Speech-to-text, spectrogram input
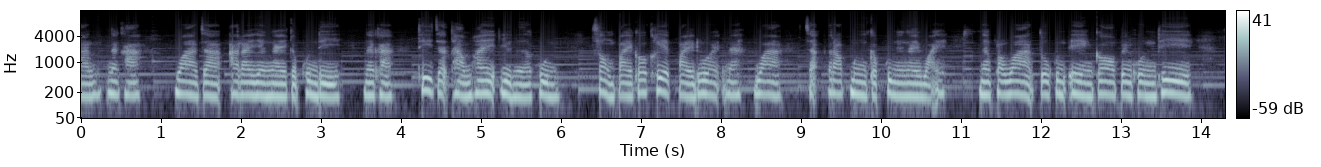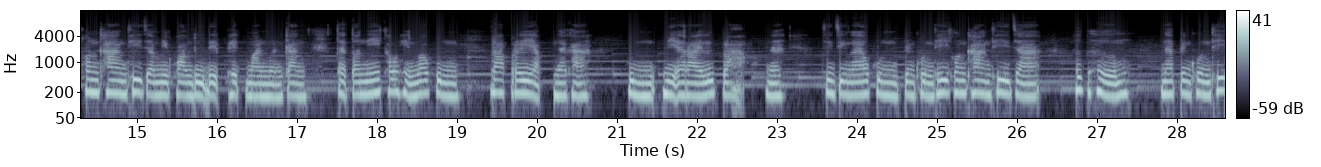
ารนะคะ ว่าจะอะไรยังไงกับคุณดีนะคะ ที่จะทำให้อยู่เหนือคุณ ส่องไปก็เครียดไปด้วยนะว่า จะรับมือกับคุณยังไงไหวนะเพราะว่าตัวคุณเองก็เป็นคนที่ค่อนข้างที่จะมีความดูเด็ดเผ็ดมันเหมือนกัน แต่ตอนนี้เขาเห็นว่าคุณราบเรียบนะคะ คุณมีอะไรหรือเปล่านะจริงๆแล้วคุณเป็นคนที่ค่อนข้างที่จะฮึกเหิมนะเป็นคนที่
